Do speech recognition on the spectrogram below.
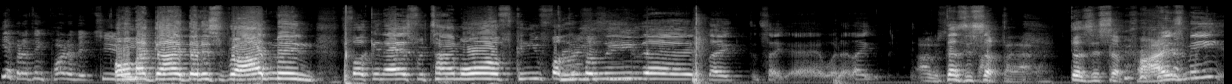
Yeah, but I think part of it too. Oh my god, that is Rodman fucking asked for time off. Can you fucking the believe season? that? Like, it's like, eh, what? Like, I was Does this shocked sup- by that one. does it surprise me?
